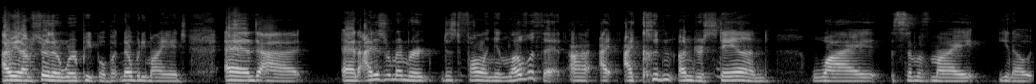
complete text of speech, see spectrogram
I mean I'm sure there were people but nobody my age. And uh, and I just remember just falling in love with it. I, I, I couldn't understand why some of my you know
